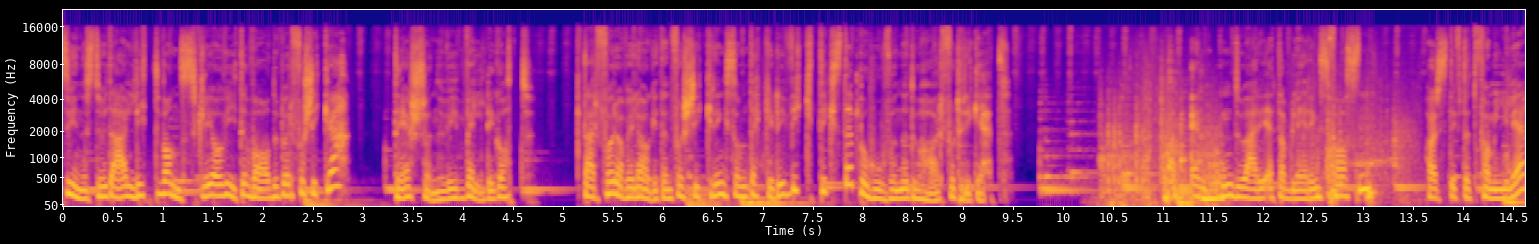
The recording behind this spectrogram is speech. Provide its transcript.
Synes du det er litt vanskelig å vite hva du bør forsikre? Det skjønner vi veldig godt. Derfor har vi laget en forsikring som dekker de viktigste behovene du har for trygghet. Enten du er i etableringsfasen, har stiftet familie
